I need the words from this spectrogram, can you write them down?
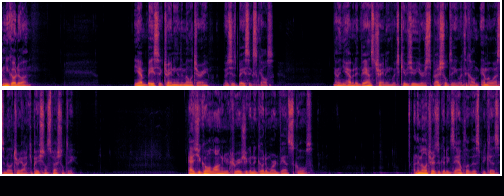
And you go to a you have basic training in the military, which is basic skills. And then you have an advanced training, which gives you your specialty, what they call MOS, military occupational specialty. As you go along in your careers, you're going to go to more advanced schools. And the military is a good example of this because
